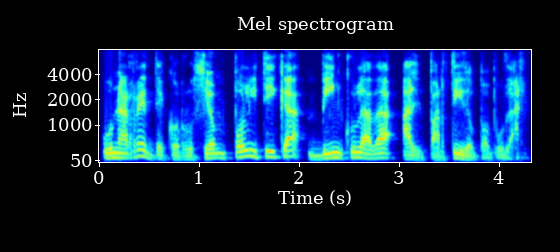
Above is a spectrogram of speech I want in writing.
una red de corrupción política vinculada al Partido Popular.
